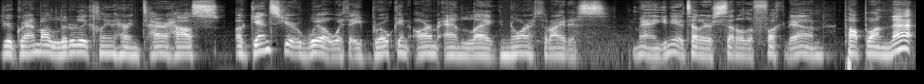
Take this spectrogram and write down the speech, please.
Your grandma literally cleaned her entire house against your will with a broken arm and leg, no arthritis. Man, you need to tell her to settle the fuck down. Pop on that.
